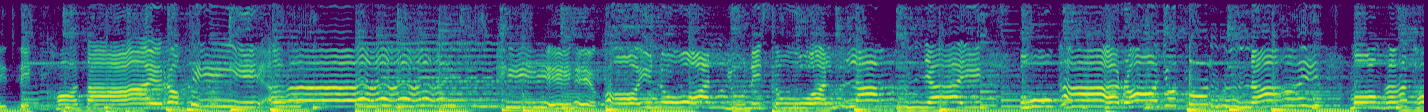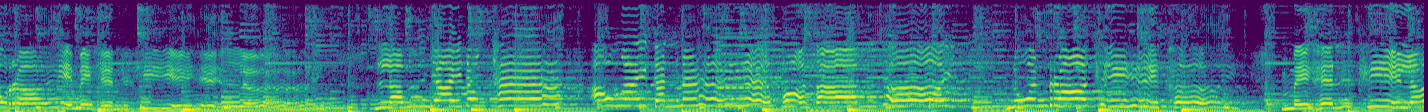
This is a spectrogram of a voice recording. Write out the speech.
ได้ติดคอตายหรอกพี่เอ๋ยพี่คอยนวลอยู่ในสวนลำใหญ่ปูผ้ารออยู่ต้นไหนมองหาเท่าไรไม่เห็นพี่เลยลำไยดอกแท้ เอาไงกันแน่พ่อสามเชยนวลรอที่เคย ไม่เห็นพี่เลย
